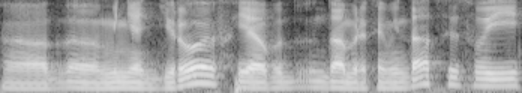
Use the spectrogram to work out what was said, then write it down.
э, менять героев. Я дам рекомендации свои,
